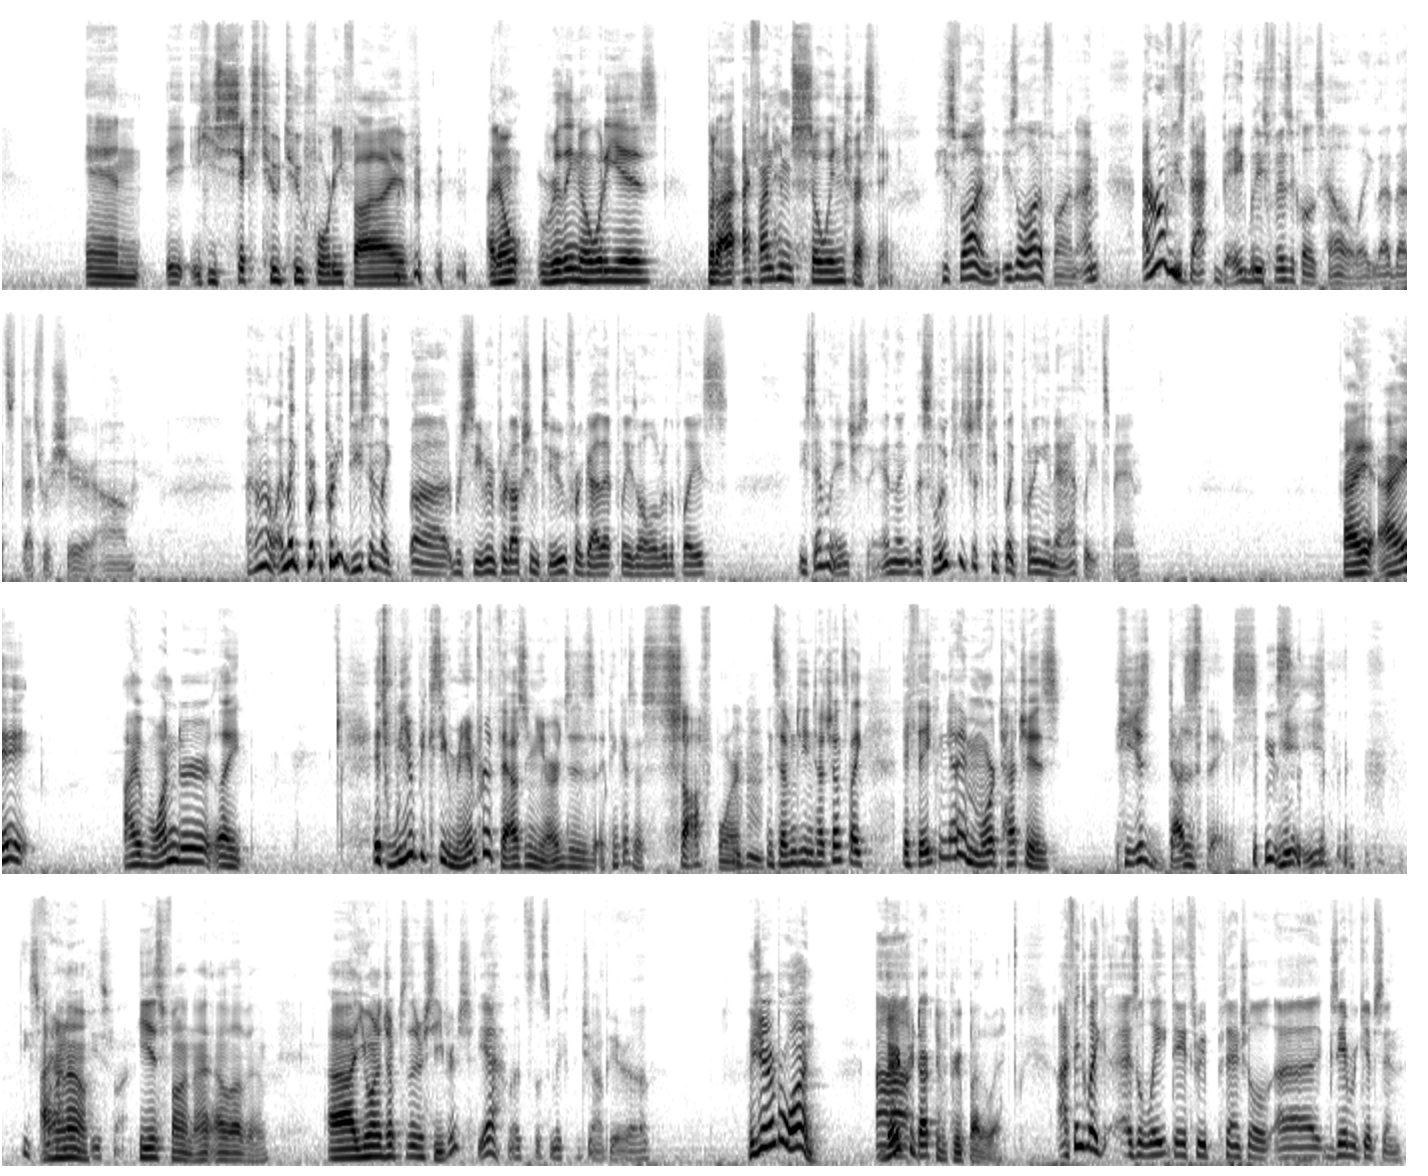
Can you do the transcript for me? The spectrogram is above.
and he's 6'2", 245. I don't really know what he is, but I, I find him so interesting. He's fun. He's a lot of fun. I'm. I don't know if he's that big, but he's physical as hell. Like that. That's that's for sure. Um, I don't know, and like pr- pretty decent like uh, receiving production too for a guy that plays all over the place. He's definitely interesting, and then the Salukis just keep like putting in athletes, man. I I I wonder like it's weird because he ran for a thousand yards as I think as a sophomore and seventeen touchdowns. Like if they can get him more touches, he just does things. He's- he, he, He's. I don't know. He's fun. he is fun. I, I love him. Uh, you want to jump to the receivers? Yeah. Let's let's make the jump here, Rob. Who's your number one? Very Uh, productive group, by the way. I think like as a late day three potential, uh, Xavier Gipson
